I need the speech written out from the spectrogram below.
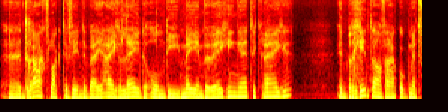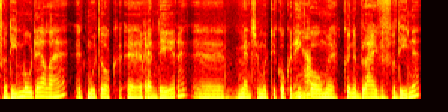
uh, draagvlak te vinden bij je eigen leden om die mee in beweging uh, te krijgen. Het begint dan vaak ook met verdienmodellen. Hè? Het moet ook uh, renderen. mensen moeten ook een inkomen kunnen blijven verdienen.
